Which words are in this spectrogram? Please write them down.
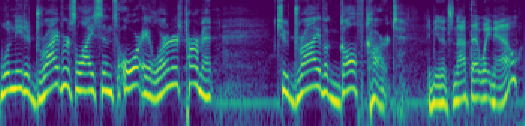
will need a driver's license or a learner's permit to drive a golf cart. You mean it's not that way now?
